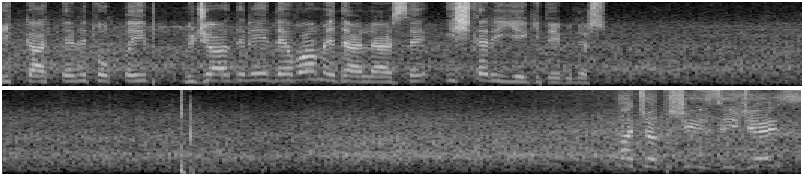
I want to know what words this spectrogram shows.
Dikkatlerini toplayıp mücadeleye devam ederlerse işler iyiye gidebilir. Taç atışı izleyeceğiz.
